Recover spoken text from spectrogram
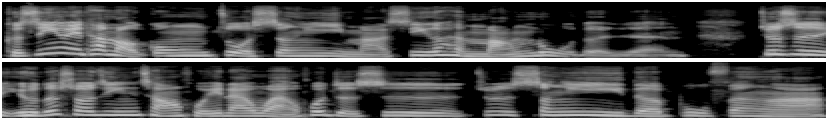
可是因为她老公做生意嘛，是一个很忙碌的人，就是有的时候经常回来晚，或者是就是生意的部分啊，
